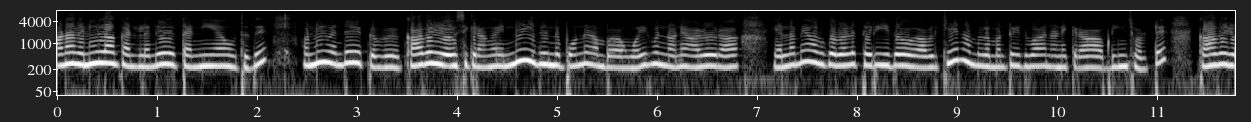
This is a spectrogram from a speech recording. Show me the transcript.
ஆனால் வெண்ணிலா கண்ணிலேருந்து தண்ணியாக ஊற்றுது உடனே வந்து காவேரி யோசிக்கிறாங்க இன்னும் இது? இந்த பொண்ணு நம்ம அவங்க ஒய்ஃபுன்னொடனே அழுகுறா எல்லாமே அவளுக்கு ஒரு வேலை தெரியுதோ? அவளுக்கே நம்மளை மட்டும் இதுவாக நினைக்கிறா? அப்படின்னு சொல்லிட்டு காவேரி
